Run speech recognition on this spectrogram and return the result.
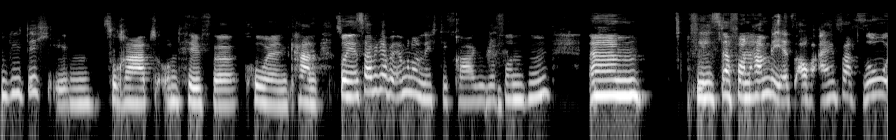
wie dich eben zu Rat und Hilfe holen kann. So, jetzt habe ich aber immer noch nicht die Frage gefunden. ähm, vieles davon haben wir jetzt auch einfach so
